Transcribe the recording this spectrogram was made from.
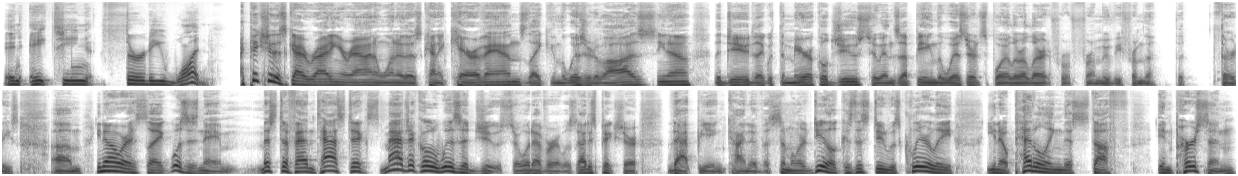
in 1831. I picture this guy riding around in one of those kind of caravans, like in The Wizard of Oz, you know, the dude like with the miracle juice who ends up being the wizard. Spoiler alert for, for a movie from the, the 30s. Um, you know, where it's like, what's his name? Mr. Fantastic's Magical Wizard Juice or whatever it was. I just picture that being kind of a similar deal because this dude was clearly, you know, peddling this stuff in person.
